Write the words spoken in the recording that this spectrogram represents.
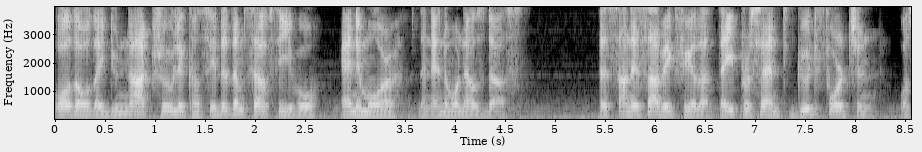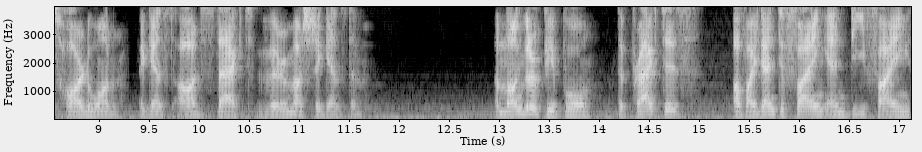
although they do not truly consider themselves evil any more than anyone else does. The Sanisabik feel that they present good fortune was hard won against odds stacked very much against them. Among their people, the practice of identifying and defying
